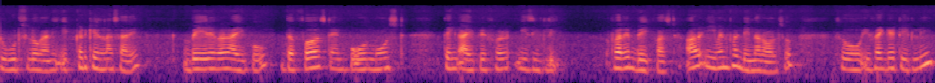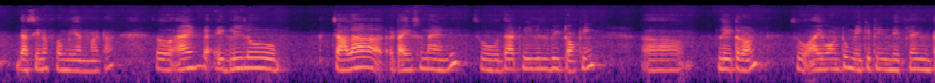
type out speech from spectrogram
టూర్స్లో కానీ ఎక్కడికి వెళ్ళినా సరే wherever I go the first and foremost thing I prefer is idli for a breakfast or even for dinner also so if I get idli that's in for me అనమాట సో అండ్ ఇడ్లీలో చాలా టైప్స్ ఉన్నాయండి. So that we will be talking later on so I want to make it in different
